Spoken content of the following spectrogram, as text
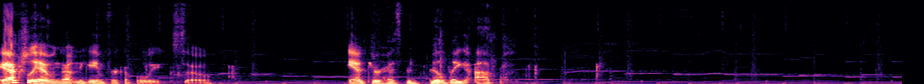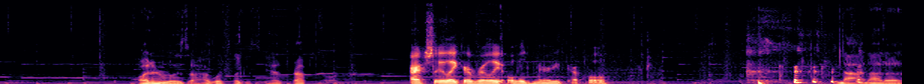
We actually haven't gotten a game for a couple weeks, so Anter has been building up. Oh, I didn't realize that Hogwarts Legacy had drops going. Actually, like a really old married couple. Nah, not us.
